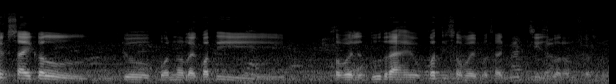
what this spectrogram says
एक साइकल त्यो बन्नलाई कति तपाईँले दुध राखेको कति समय पछाडि चिज बनाउन सक्नुहुन्छ?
